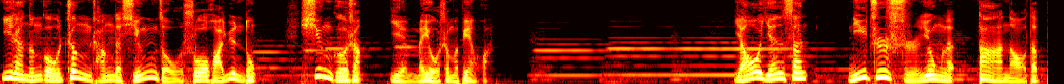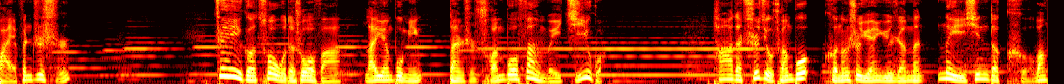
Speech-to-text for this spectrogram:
依然能够正常的行走、说话、运动，性格上也没有什么变化。谣言三：你只使用了大脑的百分之十。这个错误的说法来源不明，但是传播范围极广。它的持久传播可能是源于人们内心的渴望。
